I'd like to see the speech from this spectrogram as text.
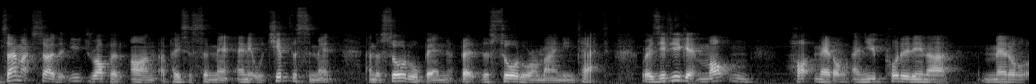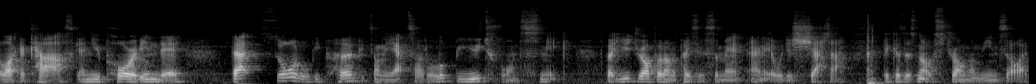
So much so that you drop it on a piece of cement and it will chip the cement and the sword will bend, but the sword will remain intact. Whereas if you get molten hot metal and you put it in a metal like a cask and you pour it in there, that sword will be perfect on the outside. It'll look beautiful and smick. But you drop it on a piece of cement and it will just shatter because it's not strong on the inside.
